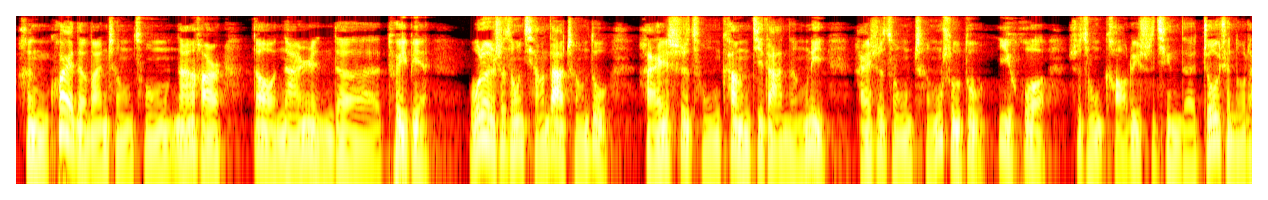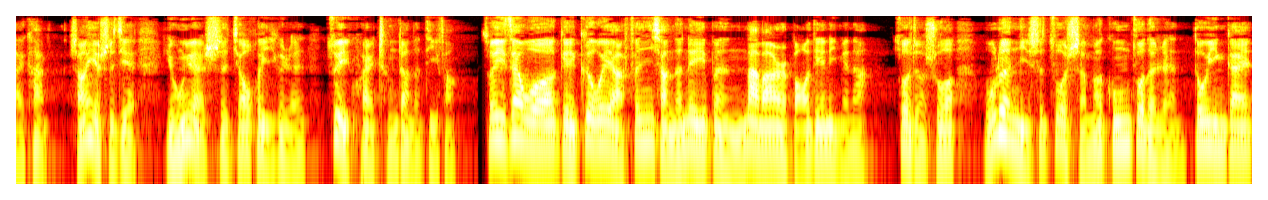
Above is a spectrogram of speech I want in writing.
很快的完成从男孩到男人的蜕变。无论是从强大程度，还是从抗击打能力，还是从成熟度，亦或是从考虑事情的周全度来看，商业世界永远是教会一个人最快成长的地方。所以，在我给各位啊分享的那一本《纳瓦尔宝典》里面呢，作者说，无论你是做什么工作的人，都应该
